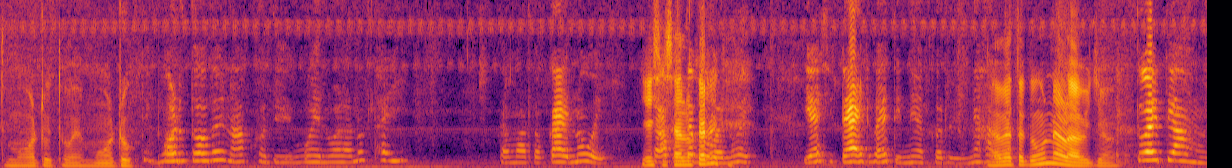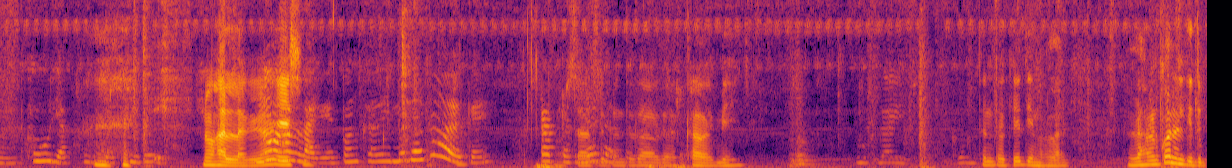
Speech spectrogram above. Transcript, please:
તો મોઢું તો હોય ને આખો દી ઓઇલ વાળા ન થાય. તમારે તો કાંઈ ન હોય. એસી ચાલુ કરે? એસી ટાઈટ વાયતી ને કરી ને હાલ. હવે તો કે ઉનાળો આવી ગયો. તોય ત્યાં ખુર્યા જાય. નો હાલ લાગે નો હાલ લાગે પણ ખાલી મજા તો આવે કે મજા. રૂપિયા તો આવે. ખાવા બે તને તો કેદી ન લાગે. લહણ કોને કીધું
